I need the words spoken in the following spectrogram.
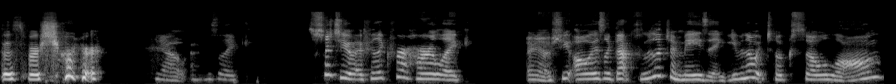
this first. You know, I was like, especially too, I feel like for her, like, I don't know, she always like that food looked amazing, even though it took so long.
